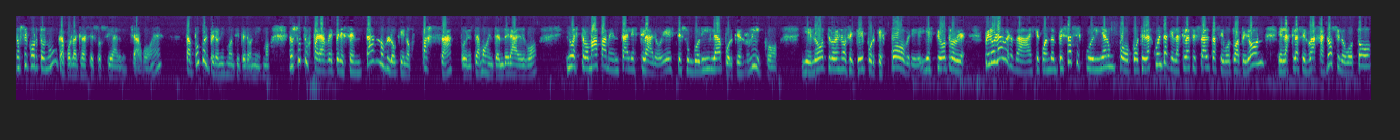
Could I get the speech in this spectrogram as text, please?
No se cortó nunca por la clase social, chavo, ¿eh? Tampoco el peronismo antiperonismo. Nosotros para representarnos lo que nos pasa, pues necesitamos entender algo, nuestro mapa mental es claro, este es un gorila porque es rico, y el otro es no sé qué porque es pobre y este otro de... pero la verdad es que cuando empezás a escudriñar un poco te das cuenta que en las clases altas se votó a Perón en las clases bajas no se lo votó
